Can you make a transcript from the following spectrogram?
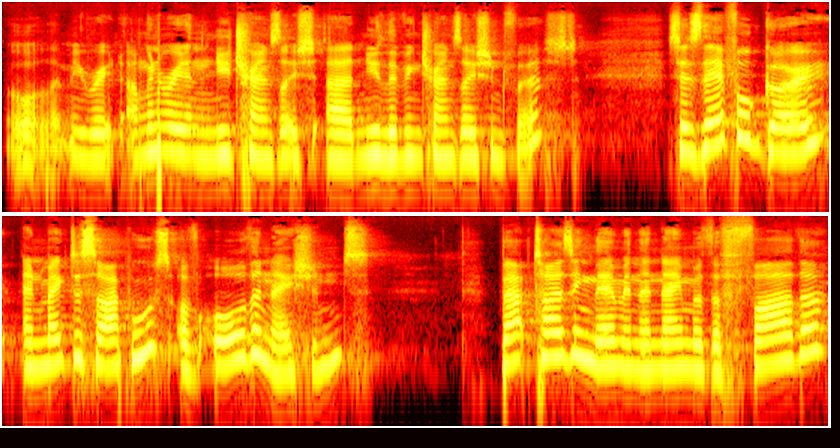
or let me read. I'm going to read in the New Translation, uh, New Living Translation first. It says, "Therefore, go and make disciples of all the nations, baptizing them in the name of the Father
